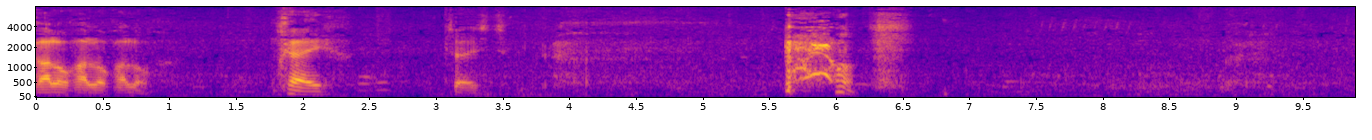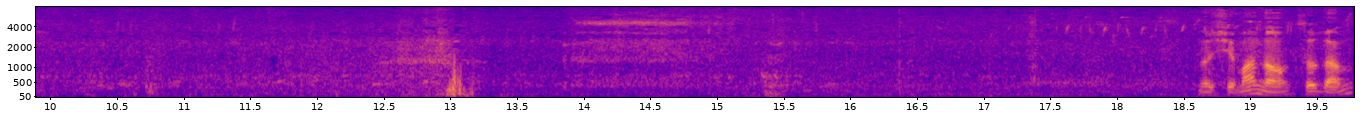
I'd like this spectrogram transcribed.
Halo, halo, halo. Hej. Cześć. No siemano, co tam?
